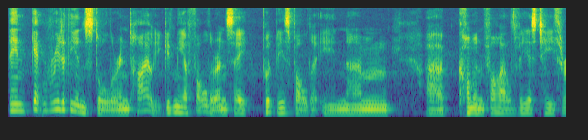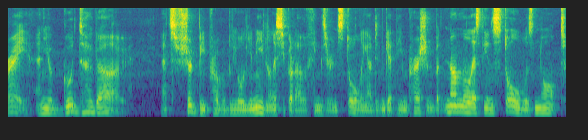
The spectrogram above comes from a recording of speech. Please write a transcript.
then get rid of the installer entirely. Give me a folder and say, put this folder in um, uh, Common Files VST3, and you're good to go. That should be probably all you need, unless you've got other things you're installing. I didn't get the impression. But nonetheless, the install was not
